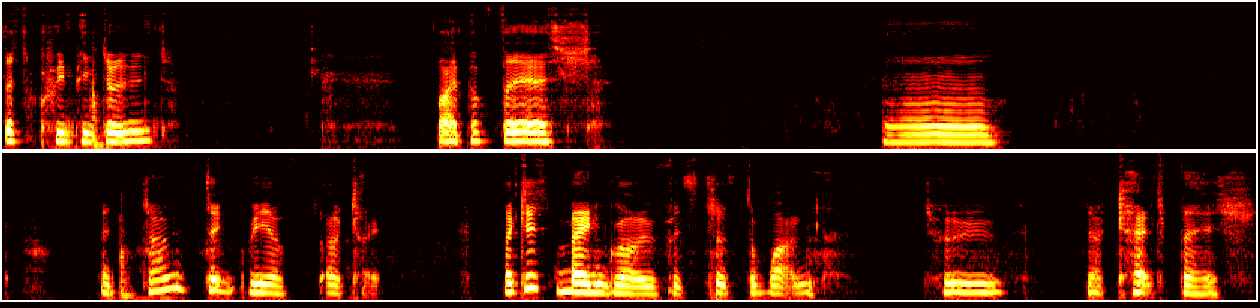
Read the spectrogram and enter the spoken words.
This creepy dude. Viper fish. Um, I don't think we have. Okay. I guess mangrove is just the one. Two, the catfish.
